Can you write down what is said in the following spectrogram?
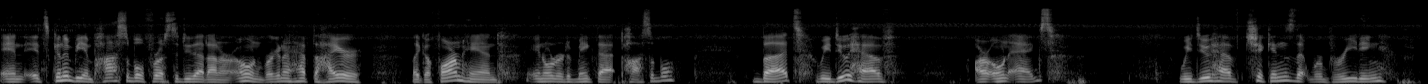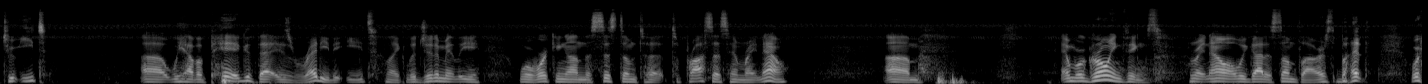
and it's going to be impossible for us to do that on our own. We're going to have to hire like a farmhand in order to make that possible. But we do have our own eggs. We do have chickens that we're breeding to eat uh, we have a pig that is ready to eat. Like, legitimately, we're working on the system to, to process him right now. Um, and we're growing things. Right now, all we got is sunflowers, but we're,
